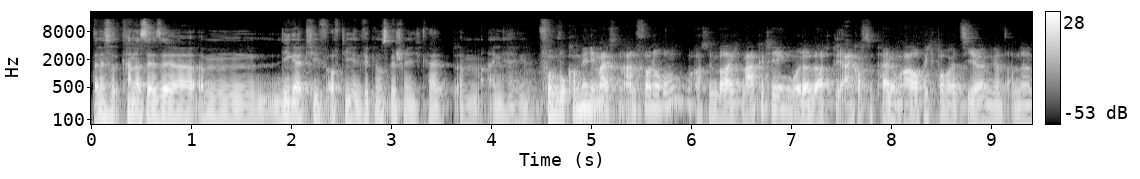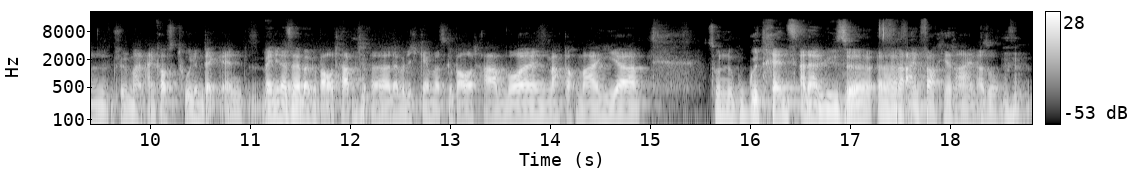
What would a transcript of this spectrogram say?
dann ist, kann das sehr, sehr ähm, negativ auf die Entwicklungsgeschwindigkeit ähm, einhängen. Von wo kommen hier die meisten Anforderungen? Aus dem Bereich Marketing oder sagt die Einkaufsabteilung auch, ich brauche jetzt hier einen ganz anderen für mein Einkaufstool im Backend, wenn ihr das selber gebaut habt, mhm. äh, da würde ich gerne was gebaut haben wollen, macht doch mal hier so eine Google Trends Analyse äh, einfach hier rein. Also mhm.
